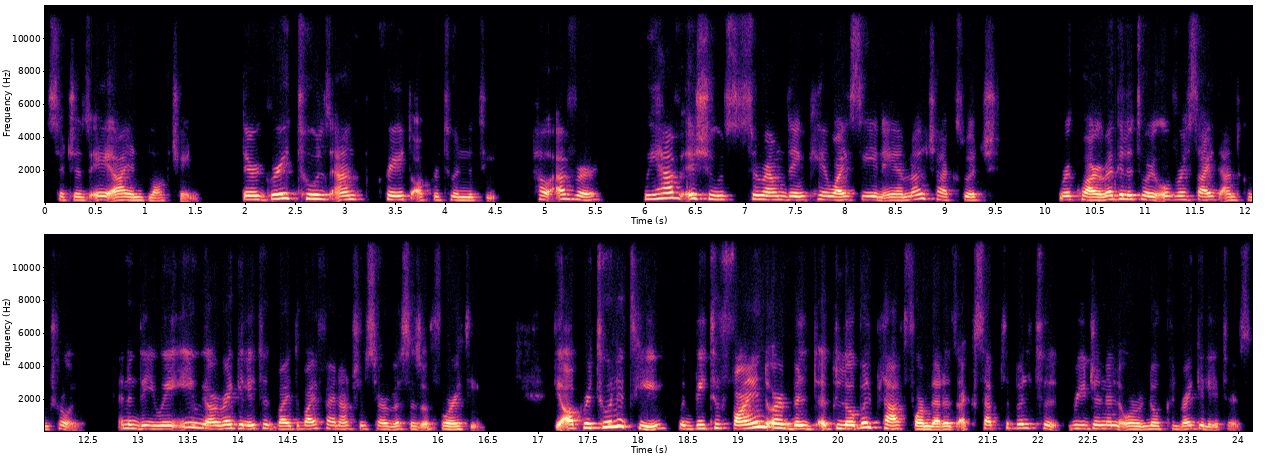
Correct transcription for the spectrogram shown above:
such as AI and blockchain. They're great tools and create opportunity. However, We have issues surrounding KYC and AML checks, which require regulatory oversight and control. And in the UAE, we are regulated by Dubai Financial Services Authority. The opportunity would be to find or build a global platform that is acceptable to regional or local regulators.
